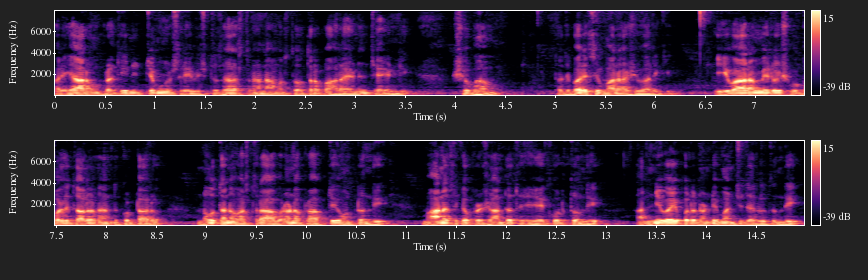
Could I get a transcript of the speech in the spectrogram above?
పరిహారం ప్రతినిత్యము శ్రీ విష్ణు సహస్రనామ స్తోత్ర పారాయణం చేయండి. శుభం. తదుపరి సింహరాశి వారికి. ఈ వారం మీరు శుభ ఫలితాలను అందుకుంటారు. నూతన వస్త్ర ఆభరణ ప్రాప్తి ఉంటుంది. మానసిక ప్రశాంతత చేకూరుతుంది. అన్ని వైపుల నుండి మంచి జరుగుతుంది.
